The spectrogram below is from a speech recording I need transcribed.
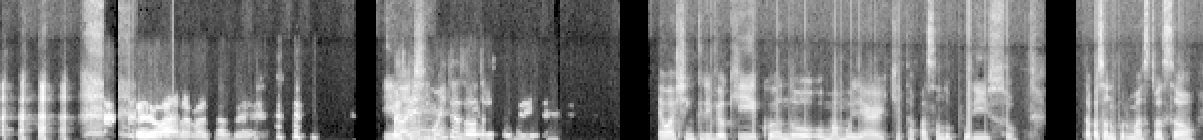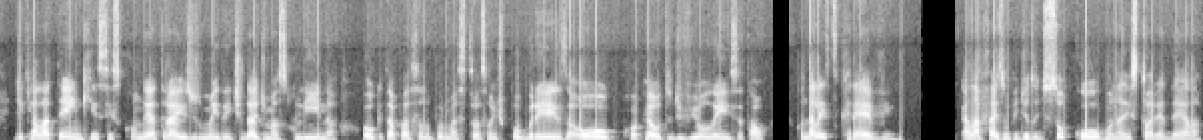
Joana, vai saber. E mas tem muitas outras também, né? Eu acho incrível que quando uma mulher que tá passando por isso, tá passando por uma situação de que ela tem que se esconder atrás de uma identidade masculina, ou que tá passando por uma situação de pobreza, ou qualquer outro de violência tal, quando ela escreve ela faz um pedido de socorro na história dela.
